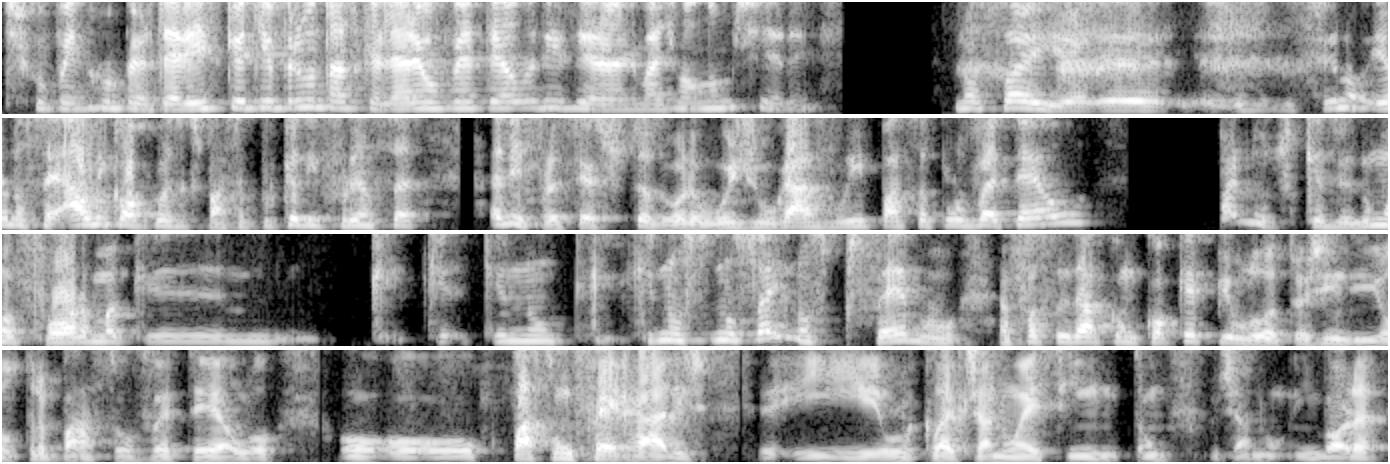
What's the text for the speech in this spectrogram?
Desculpa interromper-te, era isso que eu tinha perguntado. Se calhar é o Vettel a dizer: olha, mais vale não mexerem. Não sei, é, eu, não, eu não sei. Há ali qualquer coisa que se passa, porque a diferença, a diferença é assustadora. Hoje o Gasly passa pelo Vettel, pá, quer dizer, de uma forma que que, que, não, que, que não, não sei, não se percebe a facilidade com qualquer piloto hoje em dia ultrapassa o Vettel ou, ou, ou, passa um Ferrari e o Leclerc já não é assim tão, já não, embora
